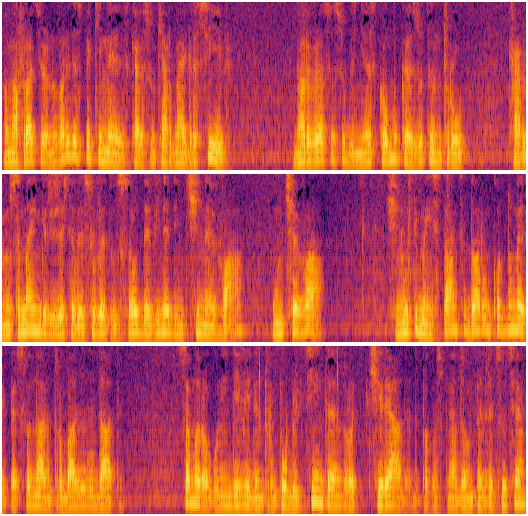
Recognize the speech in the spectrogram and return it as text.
Acum, fraților, nu vorbim despre chinezi, care sunt chiar mai agresivi. Doar vreau să subliniez că omul căzut în trup, care nu se mai îngrijește de sufletul său, devine din cineva un ceva. Și în ultimă instanță doar un cod numeric personal într-o bază de date. Să mă rog, un individ într-un public țintă, într-o cireadă, după cum spunea domnul Petrețuțea,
